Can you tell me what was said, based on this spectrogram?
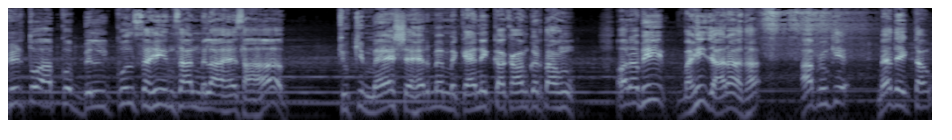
फिर तो आपको बिल्कुल सही इंसान मिला है साहब, क्योंकि मैं शहर में मैकेनिक का काम करता हूँ और अभी वहीं जा रहा था। आप रुकिए, मैं देखता हूँ,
